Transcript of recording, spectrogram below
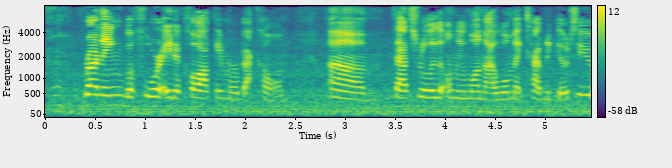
running before 8 o'clock and we're back home. Um, that's really the only one I will make time to go to.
